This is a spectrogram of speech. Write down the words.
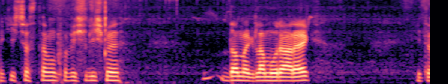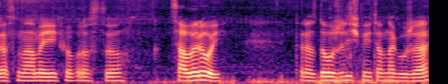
Jakiś czas temu powiesiliśmy domek dla murarek i teraz mamy ich po prostu cały rój. Teraz dołożyliśmy ich tam na górze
